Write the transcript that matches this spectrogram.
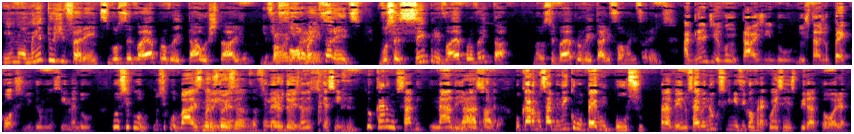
em momentos diferentes, você vai aproveitar o estágio de, De formas, formas diferentes. Você sempre vai aproveitar, mas você vai aproveitar de formas diferentes. A grande vantagem do, do estágio precoce, digamos assim, né? Do, no, ciclo, no ciclo básico. Os primeiros ali, dois né? anos. Os primeiros dois anos, é que assim, o cara não sabe nada de Nada. medicina. Nada. O cara não sabe nem como pega um pulso pra ver, não sabe nem o que significa uma frequência respiratória,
